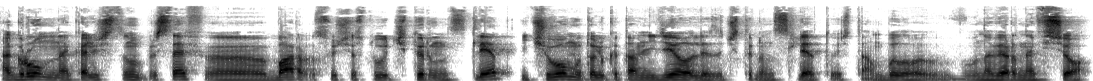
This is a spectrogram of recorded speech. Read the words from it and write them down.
огромное количество, ну, представь, э, бар существует 14 лет, и чего мы только там не делали за 14 лет, то есть там было, наверное, все.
